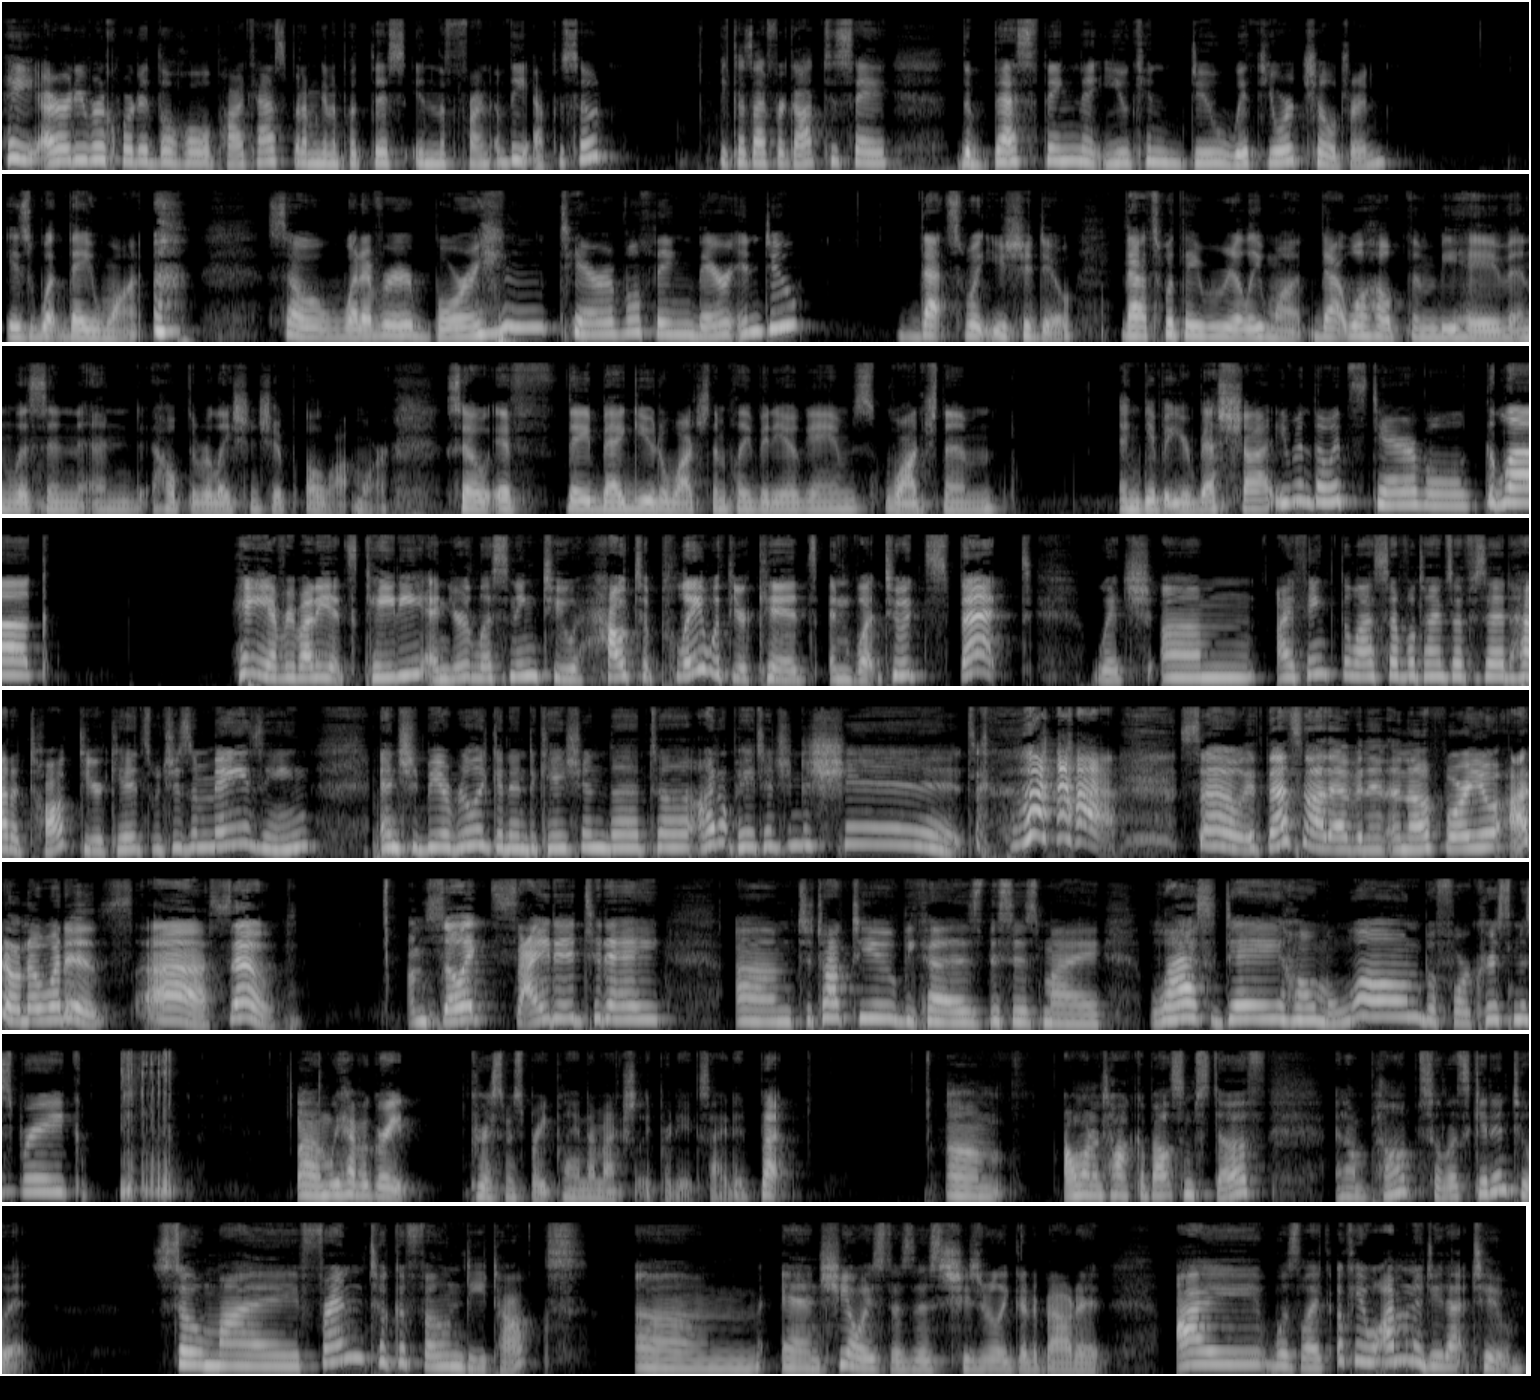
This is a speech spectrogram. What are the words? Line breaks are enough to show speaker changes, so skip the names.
Hey, I already recorded the whole podcast, but I'm going to put this in the front of the episode because I forgot to say the best thing that you can do with your children is what they want. so, whatever boring, terrible thing they're into, that's what you should do. That's what they really want. That will help them behave and listen and help the relationship a lot more. So if they beg you to watch them play video games, watch them and give it your best shot, even though it's terrible. Good luck. Hey, everybody, it's Katie, and you're listening to How to Play with Your Kids and What to Expect which um I think the last several times I've said how to talk to your kids, which is amazing and should be a really good indication that uh, I don't pay attention to shit. so, if that's not evident enough for you, I don't know what is. Ah, so I'm so excited today um, to talk to you because this is my last day home alone before Christmas break. um, we have a great Christmas break planned. I'm actually pretty excited, but um, I want to talk about some stuff and I'm pumped, so let's get into it. So my friend took a phone detox. Um, and she always does this. She's really good about it. I was like, okay, well, I'm going to do that too.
